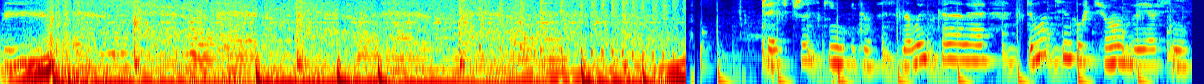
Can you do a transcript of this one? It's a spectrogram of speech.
be. Cześć wszystkim, witam Was na moim kanale. W tym odcinku chciałam wyjaśnić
